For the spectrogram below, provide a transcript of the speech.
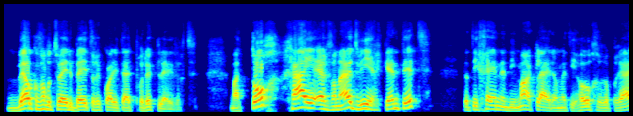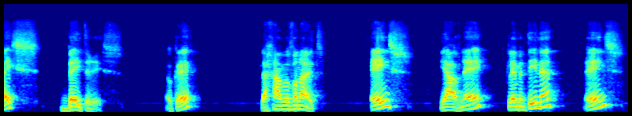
welke van de twee de betere kwaliteit product levert. Maar toch ga je ervan uit, wie herkent dit, dat diegene die marktleider met die hogere prijs beter is. Oké? Daar gaan we vanuit. Eens? Ja of nee? Clementine? Eens?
